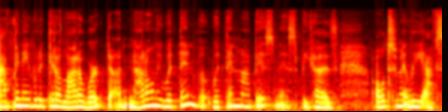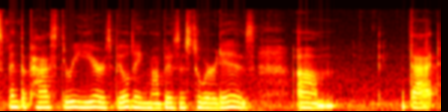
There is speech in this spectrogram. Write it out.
I've been able to get a lot of work done, not only within, but within my business, because ultimately I've spent the past three years building my business to where it is. Um, that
